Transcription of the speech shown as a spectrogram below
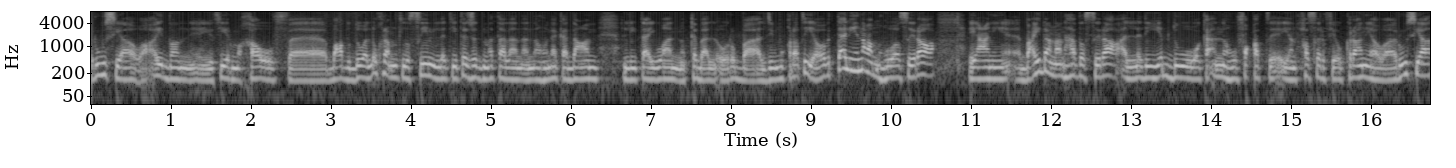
روسيا. وأيضا يثير مخاوف بعض الدول الأخرى مثل الصين التي تجد مثلا أن هناك دعم تايوان من قبل أوروبا الديمقراطية. وبالتالي نعم هو صراع يعني بعيدا عن هذا الصراع الذي يبدو وكأنه فقط ينحصر في أوكرانيا وروسيا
